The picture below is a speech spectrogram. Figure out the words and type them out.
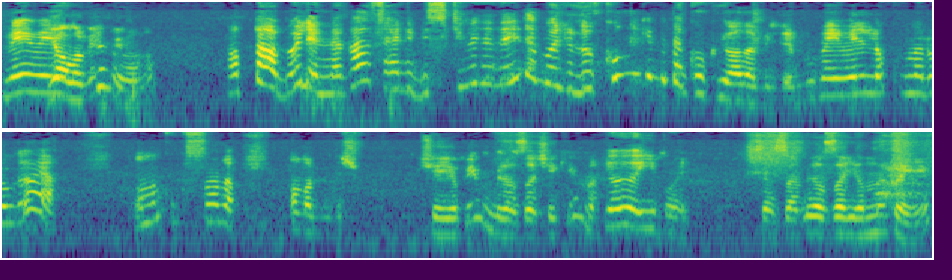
Meyve. Bir alabilir miyim onu? Hatta böyle nedense hani bisküvi de değil de böyle lokum gibi de kokuyor olabilir. Bu meyveli lokumlar oluyor ya. Onun kokusuna da olabilir. Şey yapayım mı? Biraz daha çekeyim mi? Yo yo iyi böyle. Sen, sen biraz daha yanına kayayım.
